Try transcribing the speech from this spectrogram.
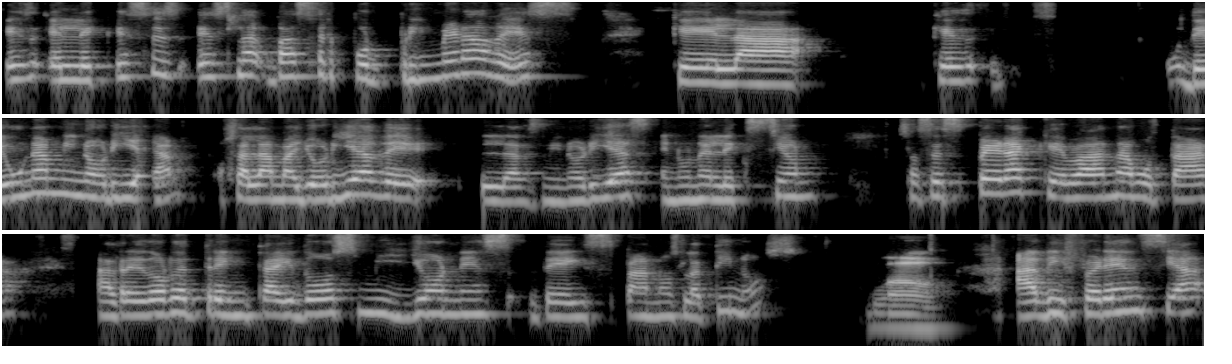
es, va a ser por primera vez que la que de una minoría, o sea, la mayoría de las minorías en una elección, o sea, se espera que van a votar alrededor de 32 millones de hispanos latinos. Wow. A diferencia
